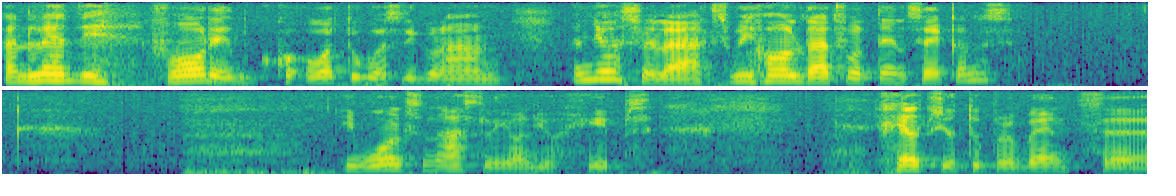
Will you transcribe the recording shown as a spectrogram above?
and let the forehead go towards the ground. And just relax. We hold that for 10 seconds. It works nicely on your hips. Helps you to prevent uh,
